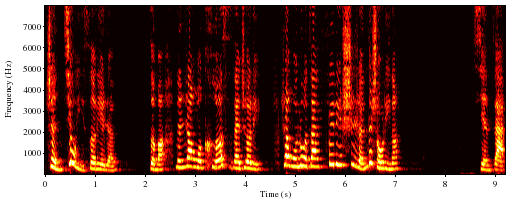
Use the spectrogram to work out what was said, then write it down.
拯救以色列人，怎么能让我渴死在这里，让我落在非利士人的手里呢？”现在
